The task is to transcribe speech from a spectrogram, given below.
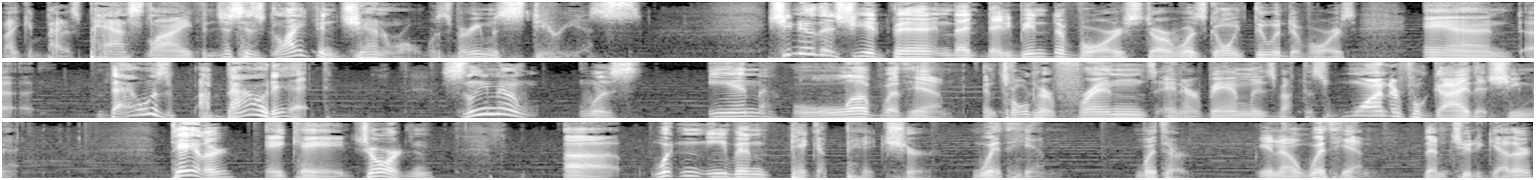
like about his past life and just his life in general was very mysterious. She knew that she had been that, he'd been divorced or was going through a divorce, and uh, that was about it. Selina was in love with him and told her friends and her families about this wonderful guy that she met. Taylor, aka Jordan, uh, wouldn't even take a picture with him, with her, you know, with him, them two together,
